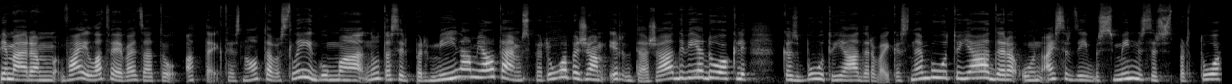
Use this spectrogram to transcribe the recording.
Piemēram, vai Latvijai vajadzētu atteikties no Otavas līguma? Nu, tas ir par mīnām jautājums, par robežām. Ir dažādi viedokļi, kas būtu jādara vai kas nebūtu jādara. Un aizsardzības ministrs par to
